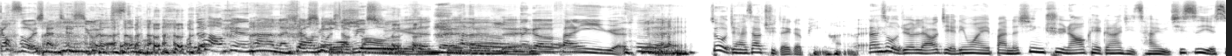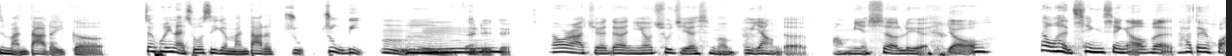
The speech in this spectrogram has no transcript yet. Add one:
告诉我一下今天新闻是什么？我就好像变成他的篮球新闻小秘书员，对他的对对那个翻译员。对，所以我觉得还是要取得一个平衡。但是我觉得了解另外一半的兴趣，然后可以跟他一起参与，其实也是蛮大的一个，在婚姻来说是一个蛮大的助助力。嗯，嗯，嗯对对对。Nora 觉得你又触及了什么不一样的方面涉略？有。但我很庆幸 Alvin 他对滑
